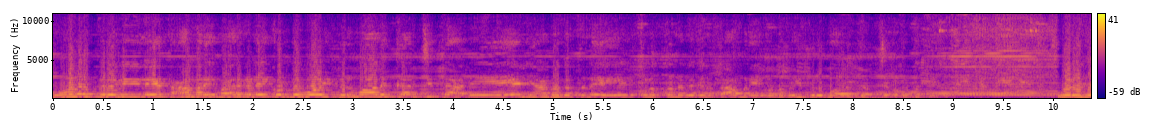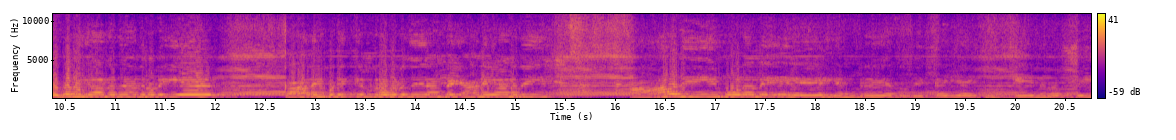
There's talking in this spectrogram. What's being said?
போன பிறவியிலே தாமரை மலர்களை கொண்டு போய் பெருமாளுக்கு அர்ச்சித்த அதே ஞாபகத்திலே குளத்தில் இருக்கிற தாமரையை கொண்டு போய் பெருமாளுக்கு அர்ச்சனை கொண்டு ஒரு முதலையானது அதனுடைய காலை பிடிக்கின்ற பொழுது அந்த யானையானது ஆதி மூலமே என்று துதிக்கையை தூக்கி நிறுத்தி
